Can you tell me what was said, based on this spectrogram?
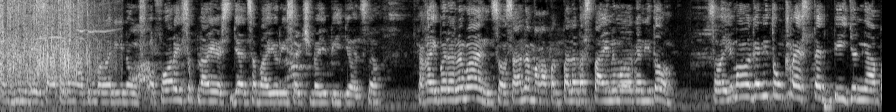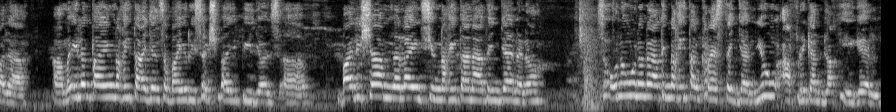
ang binigay sa atin ng ating mga ninongs o foreign suppliers dyan sa Bio Research Bio Pigeons. No? Kakaiba na naman. So, sana makapagpalabas tayo ng mga ganito. So, yung mga ganitong crested pigeon nga pala, ah, may ilan tayong nakita dyan sa Bio Research Bio Pigeons. Uh, bali siyam na lines yung nakita natin dyan, ano? So, unang-una nating nakitang crested dyan, yung African Black Eagle.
